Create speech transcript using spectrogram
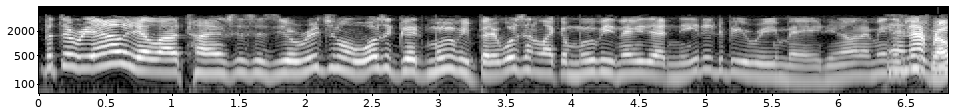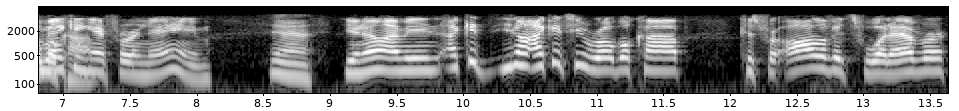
but the reality a lot of times is, is the original was a good movie, but it wasn't like a movie maybe that needed to be remade. You know what I mean? Yeah, They're just not remaking it for a name. Yeah. You know, I mean, I could, you know, I could see RoboCop because for all of its whatever,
